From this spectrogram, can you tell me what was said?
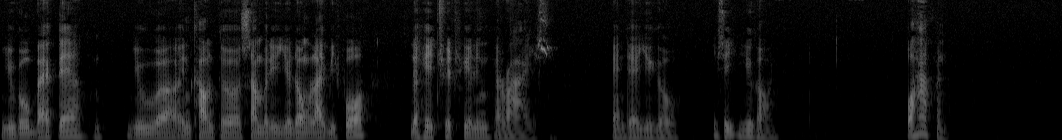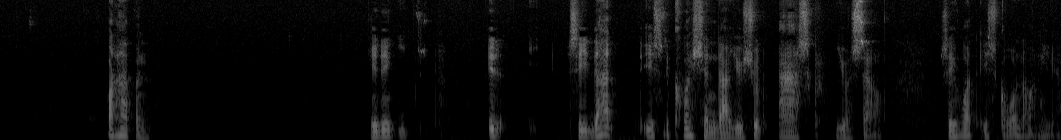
You go back there, you uh, encounter somebody you don't like before, the hatred feeling arise and there you go. You see, you're gone. What happened? What happened? You didn't. It. See, that is the question that you should ask yourself. See, what is going on here?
